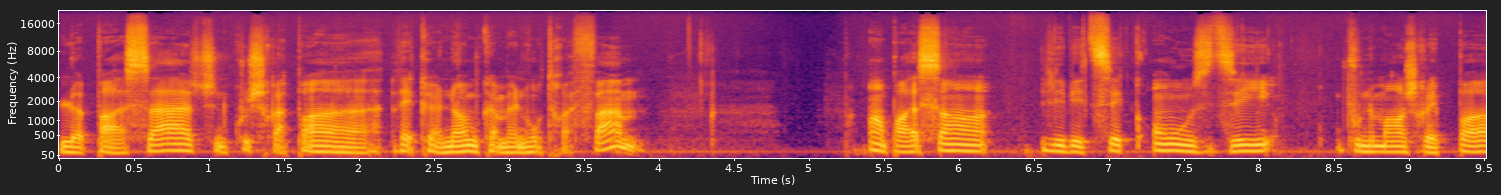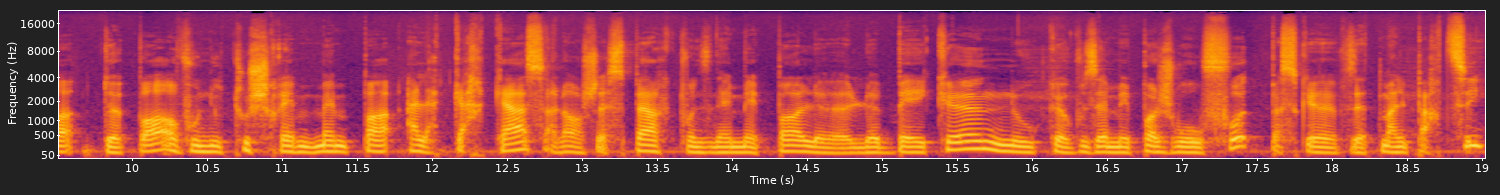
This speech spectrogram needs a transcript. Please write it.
le passage, tu ne coucheras pas avec un homme comme une autre femme. En passant, Lévitique 11 dit, vous ne mangerez pas de porc, vous ne toucherez même pas à la carcasse. Alors j'espère que vous n'aimez pas le, bacon ou que vous n'aimez pas jouer au foot parce que vous êtes mal parti.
